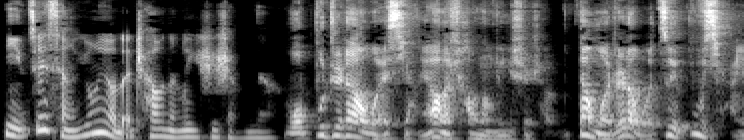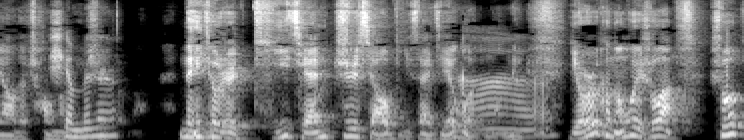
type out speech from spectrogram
你最想拥有的超能力是什么呢？我不知道我想要的超能力是什么，但我知道我最不想要的超能力是什么？什么呢？那就是提前知晓比赛结果的能力。有人可能会说啊，说。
